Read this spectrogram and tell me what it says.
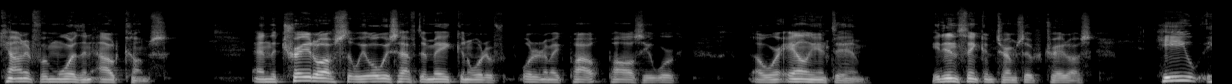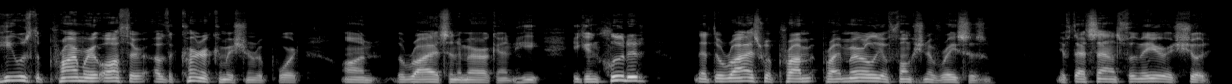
counted for more than outcomes and the trade-offs that we always have to make in order for, order to make po- policy work uh, were alien to him. He didn't think in terms of trade-offs. He he was the primary author of the Kerner Commission report on the riots in America, and he he concluded that the riots were prim- primarily a function of racism. If that sounds familiar, it should.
